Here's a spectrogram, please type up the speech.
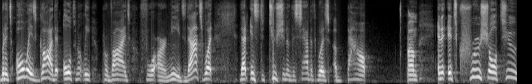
But it's always God that ultimately provides for our needs. That's what that institution of the Sabbath was about. Um, and it's crucial, too,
